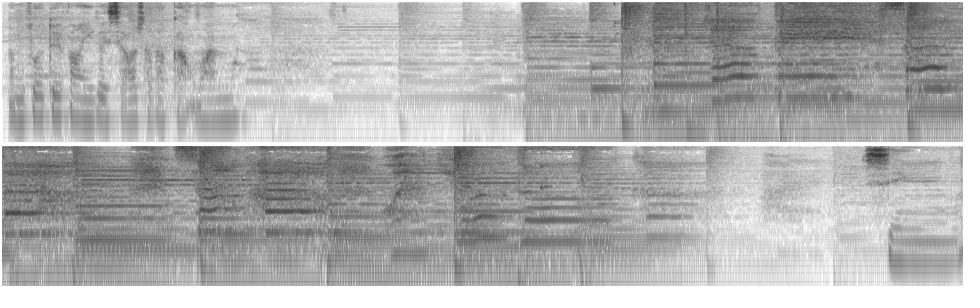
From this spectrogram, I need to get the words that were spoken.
能做对方一个小小的港湾吗？心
